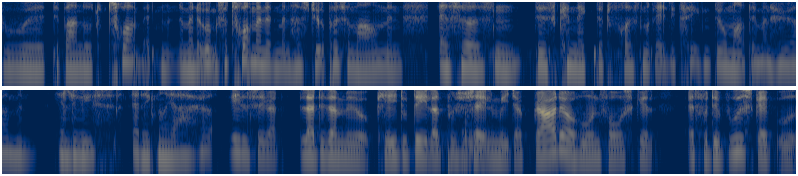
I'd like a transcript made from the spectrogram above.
du, øh, det er bare noget, du tror. At når man er ung, så tror man, at man har styr på så meget, men er så sådan disconnected fra sådan realiteten. Det er jo meget det, man hører, men heldigvis er det ikke noget, jeg har hørt. Helt sikkert. Eller det der med, okay, du deler det på sociale medier. Gør det overhovedet en forskel at få det budskab ud?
